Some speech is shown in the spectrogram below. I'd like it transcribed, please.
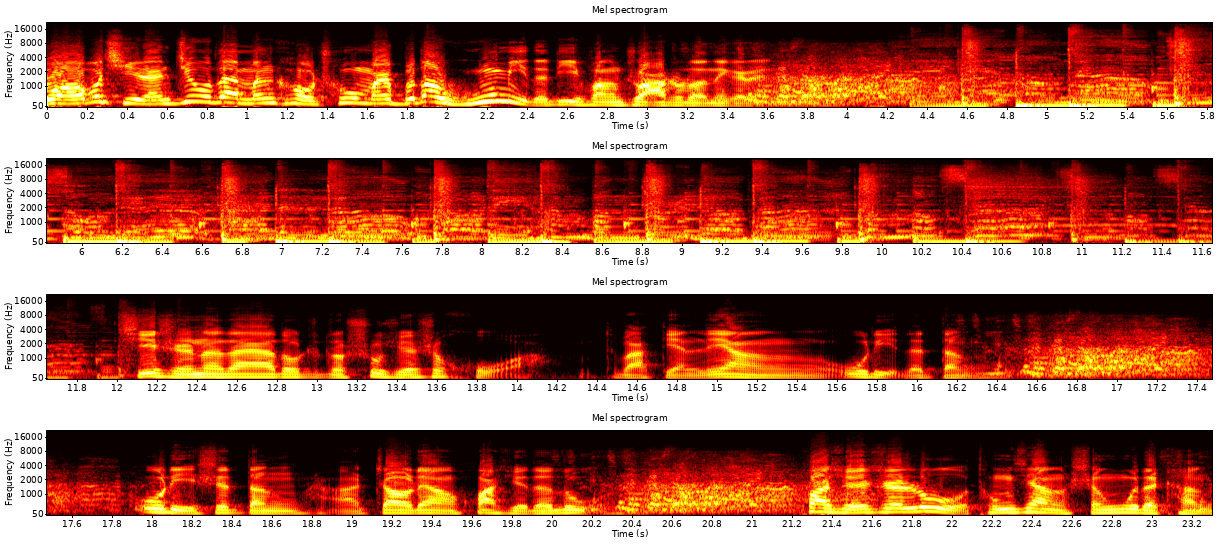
果不其然，就在门口出门不到五米的地方抓住了那个人。其实呢，大家都知道数学是火，对吧？点亮物理的灯，物理是灯啊，照亮化学的路，化学是路，通向生物的坑，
